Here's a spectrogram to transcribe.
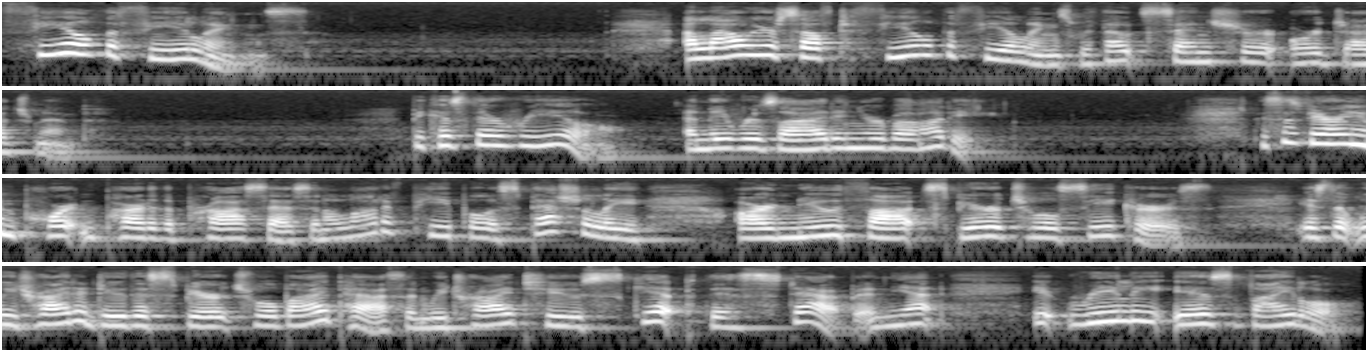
feel the feelings. Allow yourself to feel the feelings without censure or judgment because they're real and they reside in your body. This is a very important part of the process, and a lot of people, especially our new thought spiritual seekers, is that we try to do this spiritual bypass and we try to skip this step, and yet it really is vital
